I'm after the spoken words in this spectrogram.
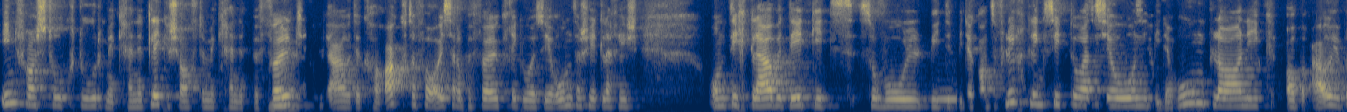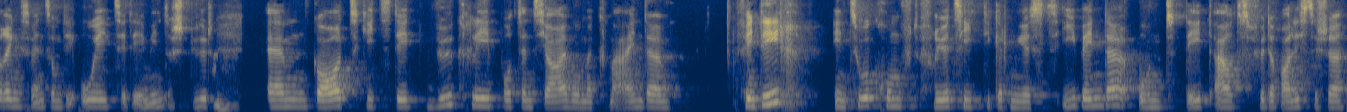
Infrastruktur, wir kennen die Liegenschaften, wir kennen die Bevölkerung, mhm. auch den Charakter von unserer Bevölkerung, der sehr unterschiedlich ist. Und ich glaube, dort gibt es sowohl bei der, bei der, ganzen Flüchtlingssituation, bei der Raumplanung, aber auch übrigens, wenn es um die OECD-Mindeststeuer mhm. ähm, geht, gibt es dort wirklich Potenzial, wo man Gemeinden, finde ich, in Zukunft frühzeitiger müsste einbinden und dort auch das föderalistische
